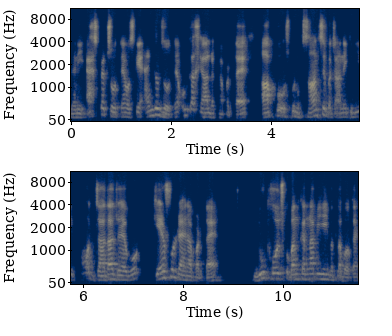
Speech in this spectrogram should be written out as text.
یعنی ایسپیکٹس ہوتے ہیں، اس کے اینگلز ہوتے ہیں، ان کا خیال رکھنا پڑتا ہے۔ آپ کو اس کو نقصان سے بچانے کے لیے بہت زیادہ جو ہے وہ کیئرفل رہنا پڑتا ہے۔ لوپ ہولس کو بند کرنا بھی یہی مطلب ہوتا ہے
